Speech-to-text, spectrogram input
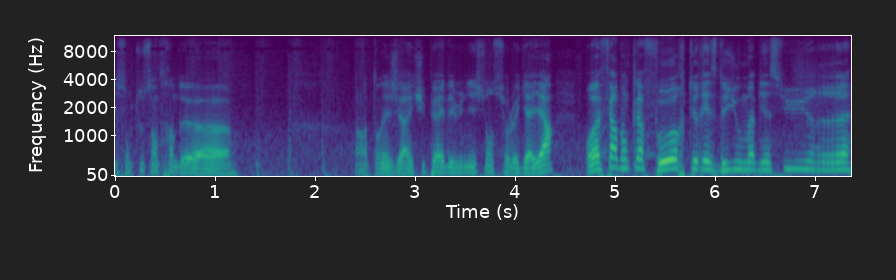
ils sont tous en train de... Euh, alors attendez, j'ai récupéré des munitions sur le gaillard. On va faire donc la forteresse de Yuma bien sûr.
